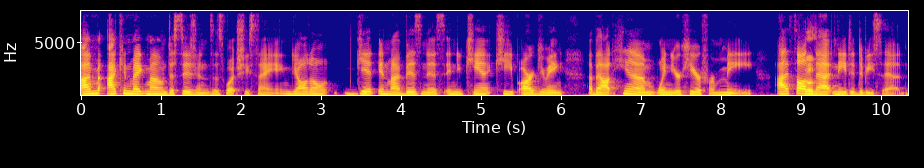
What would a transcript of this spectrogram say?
I'm I can make my own decisions is what she's saying. Y'all don't get in my business and you can't keep arguing about him when you're here for me. I thought well, that needed to be said.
